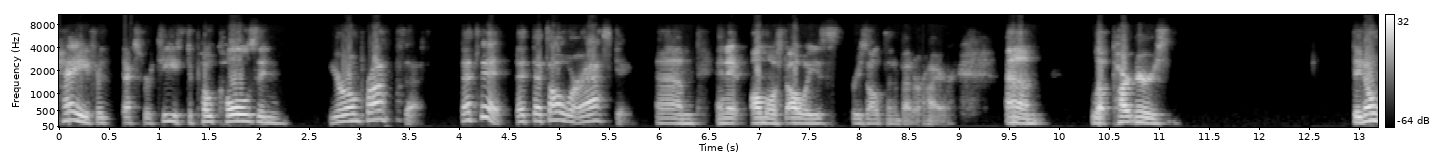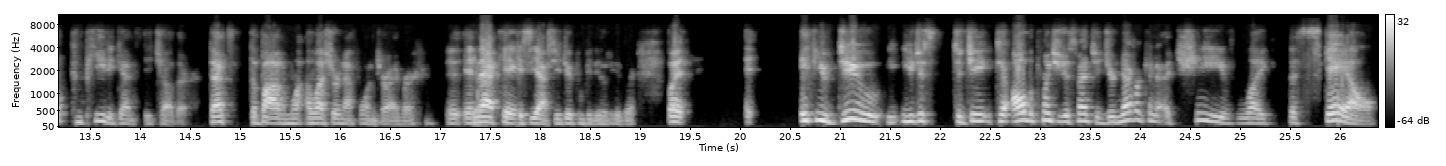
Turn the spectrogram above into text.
pay for the expertise to poke holes in your own process. That's it. That, that's all we're asking. Um, and it almost always results in a better hire. Um, look, partners, they don't compete against each other. That's the bottom line, unless you're an F1 driver. In, in yeah. that case, yes, you do compete together. But if you do, you just to G, to all the points you just mentioned, you're never going to achieve like the scale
